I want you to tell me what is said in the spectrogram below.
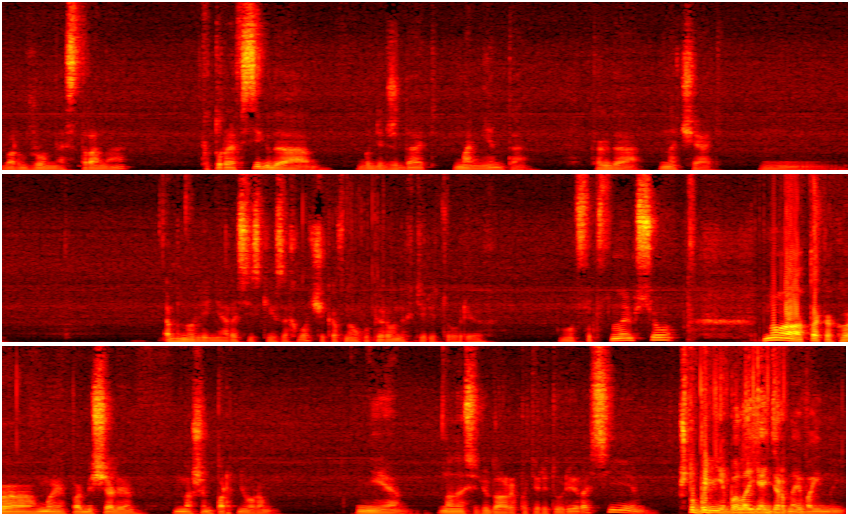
вооруженная страна, которая всегда будет ждать момента, когда начать обнуление российских захватчиков на оккупированных территориях. Вот, собственно, и все. Ну, а так как э, мы пообещали нашим партнерам не наносить удары по территории России, чтобы не было ядерной войны,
